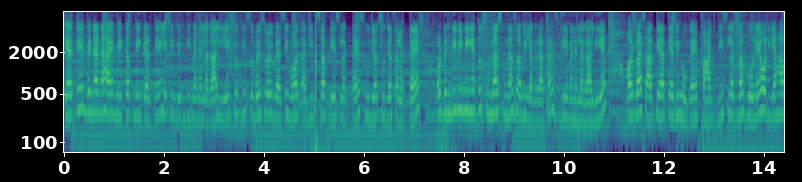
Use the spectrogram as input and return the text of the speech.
कहते हैं, बिना नहाए मेकअप नहीं करते हैं, लेकिन बिंदी मैंने लगा ली है, क्योंकि सुबह सुबह वैसे ही बहुत अजीब सा फेस लगता है, सूजा सूजा सा लगता है, और बिंदी भी नहीं है तो सूना सूना सा भी लग रहा था, इसलिए मैंने लगा ली है। और बस आते आते अभी हो गए हैं पाँच बीस, लगभग हो रहे हैं, और यहाँ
